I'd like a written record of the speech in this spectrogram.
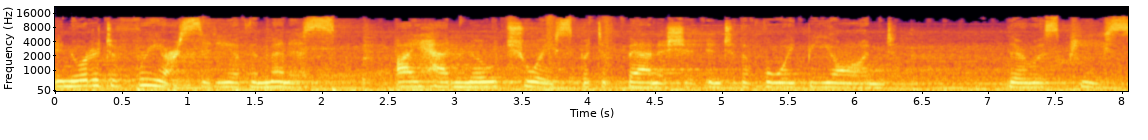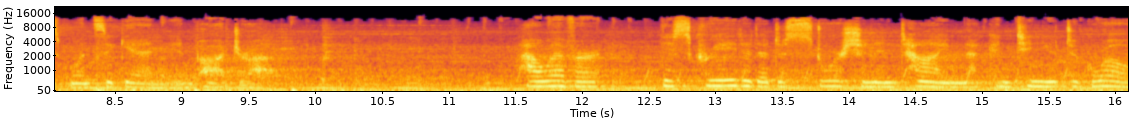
In order to free our city of the menace, I had no choice but to banish it into the void beyond. There was peace once again in Paddra. However, this created a distortion in time that continued to grow.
